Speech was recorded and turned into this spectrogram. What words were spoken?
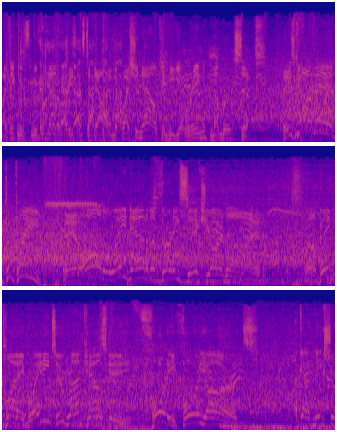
I think we've we've run out of reasons to doubt him. The question now, can he get ring number six? He's got him in, complete, and all the way down to the 36-yard line. A big play, Brady to Gronkowski, 44 yards. I've got to make sure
